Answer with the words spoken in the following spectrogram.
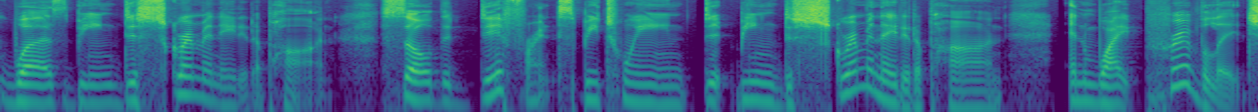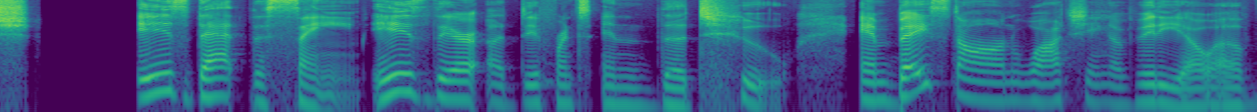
was being discriminated upon. So the difference between being discriminated upon and white privilege is that the same? Is there a difference in the two? And based on watching a video of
